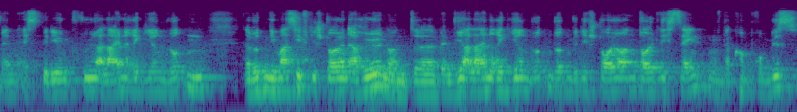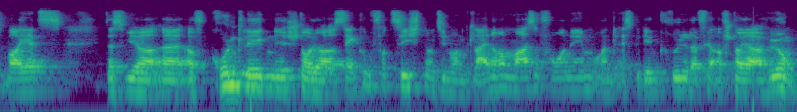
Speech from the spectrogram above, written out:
wenn SPD und Grüne alleine regieren würden, da würden die massiv die Steuern erhöhen. Und äh, wenn wir alleine regieren würden, würden wir die Steuern deutlich senken. Der Kompromiss war jetzt, dass wir äh, auf grundlegende Steuersenkung verzichten und sie nur in kleinerem Maße vornehmen und SPD und Grüne dafür auf Steuererhöhung.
